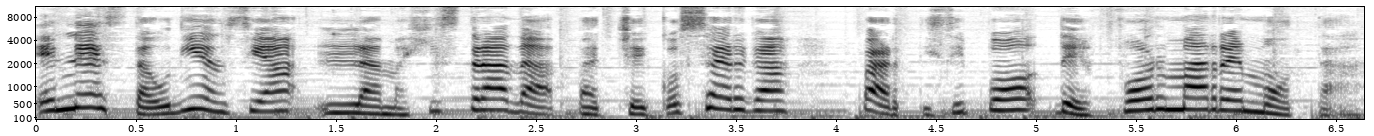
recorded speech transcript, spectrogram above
En esta audiencia, la magistrada Pacheco Serga participó de forma remota.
